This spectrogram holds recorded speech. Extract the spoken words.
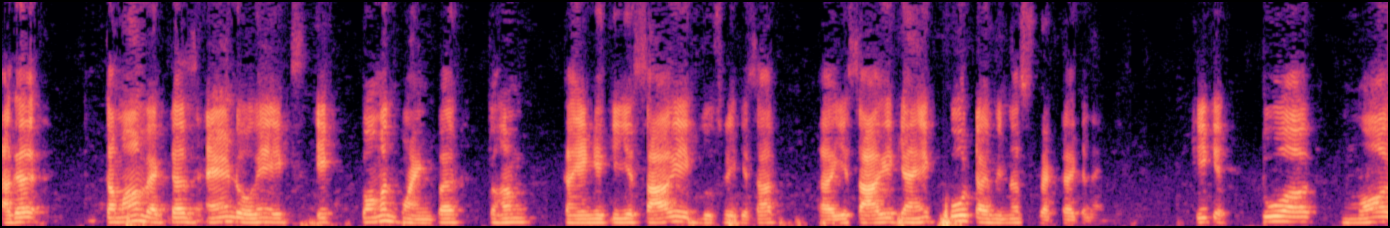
अगर तमाम वेक्टर्स एंड हो गए एक एक कॉमन पॉइंट पर तो हम कहेंगे कि ये सारे एक दूसरे के साथ ये सारे क्या हैं? को टर्मिनस वेक्टर कहलाएँगे। ठीक है? Two or more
